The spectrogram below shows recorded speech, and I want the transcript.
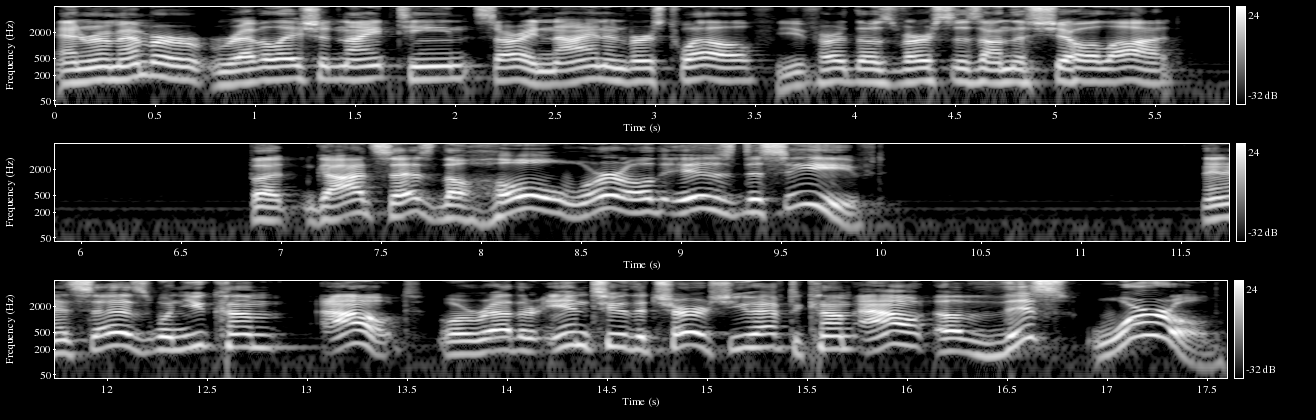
And remember Revelation 19, sorry, 9 and verse 12. You've heard those verses on this show a lot. But God says the whole world is deceived. And it says when you come out, or rather into the church, you have to come out of this world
